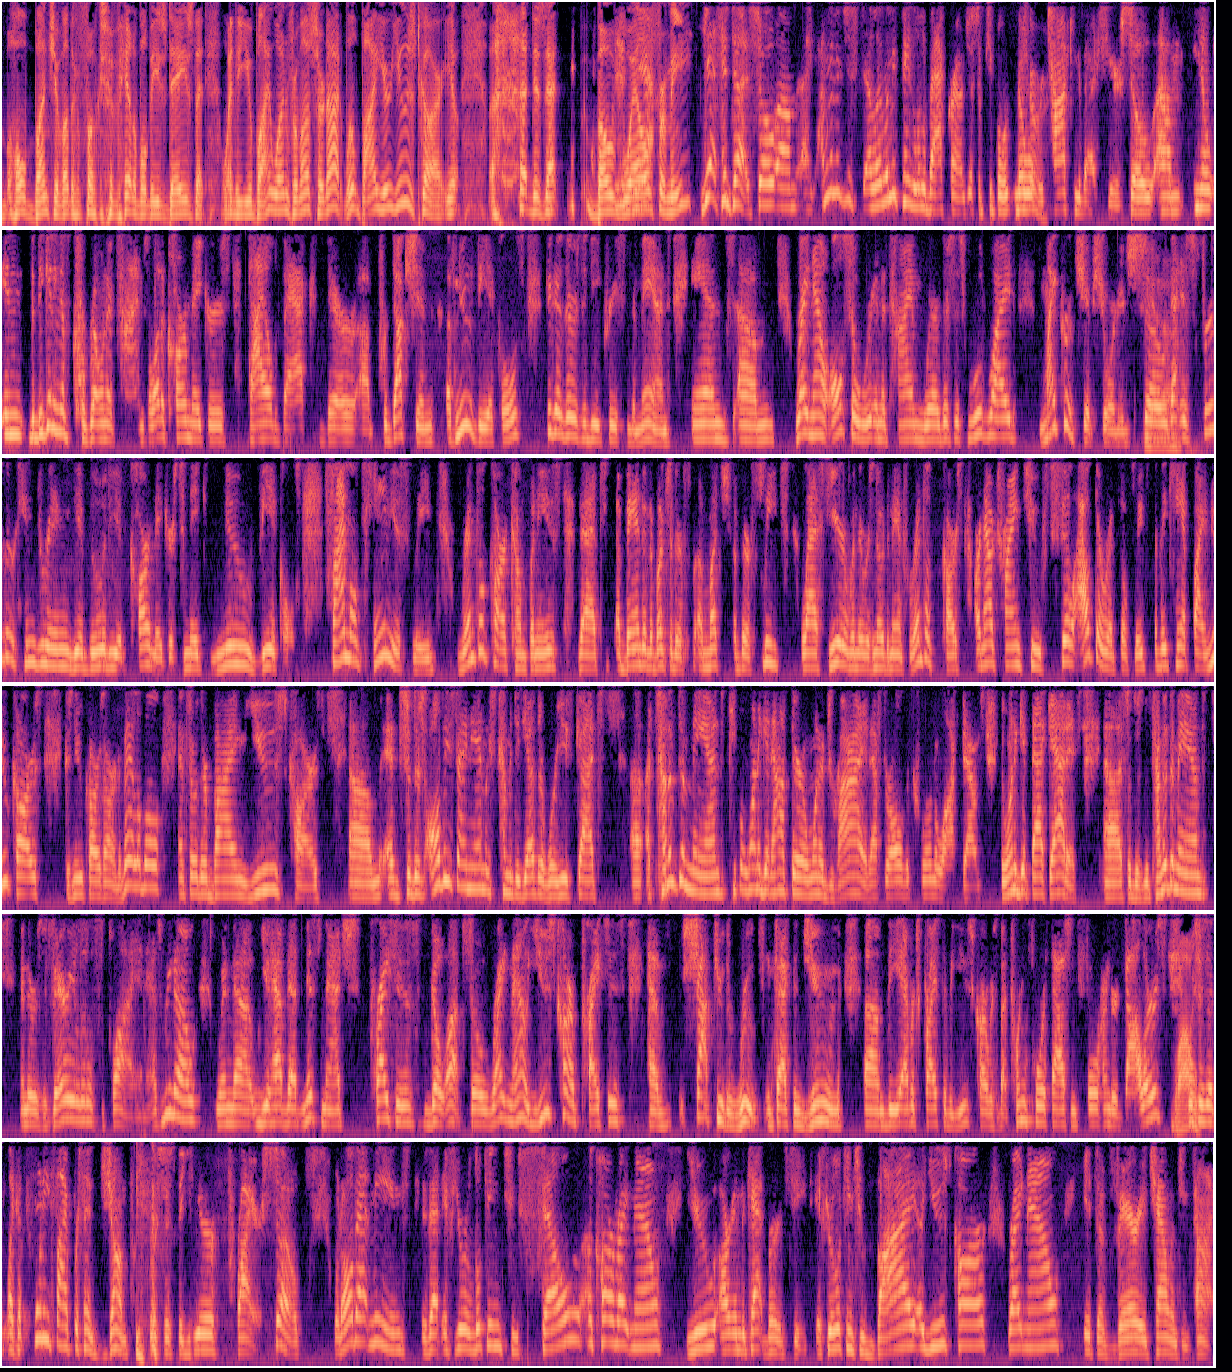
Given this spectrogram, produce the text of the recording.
whole bunch of other folks available these days that whether you buy one from us or not, we'll buy your used car. You know, does that bode well Yeah. for me? Yes, it does. So um, I, I'm going to just uh, let, let me paint a little background just so people know what we're talking about here. So, um, you know, in the beginning of Corona times, a lot of car makers dialed back their uh, production of new vehicles because there was a decrease in demand. And um, right now, also, we're in a time where there's this worldwide microchip shortage. So that is further hindering the ability of car makers to make new vehicles. Simultaneously, rental car companies that abandoned a bunch of their a much of their fleets last year when there was no demand for rental cars are now trying to fill out their rental fleets, but they can't buy new cars because new cars aren't available, and so they're buying used used cars. Um, and so there's all these dynamics coming together where you've got uh, a ton of demand. People want to get out there and want to drive after all the corona lockdowns. They want to get back at it. Uh, so there's a ton of demand and there's very little supply. And as we know, when uh, you have that mismatch, prices go up. So right now, used car prices have shot through the roof. In fact, in June, um, the average price of a used car was about twenty-four thousand four hundred dollars, Wow. which is a, like a twenty-five percent jump versus the year prior. So, what all that means is that if you're looking to sell a car right now, you are in the catbird seat. If you're looking to buy a used car right now, it's a very challenging time.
